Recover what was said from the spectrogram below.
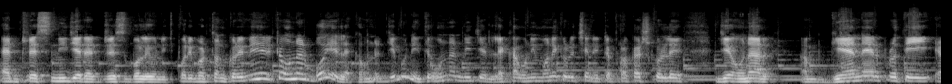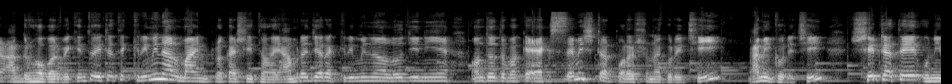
অ্যাড্রেস নিজের অ্যাড্রেস বলে উনি পরিবর্তন করে নিয়ে এটা ওনার বইয়ে লেখা ওনার জীবনীতে ওনার নিজের লেখা উনি মনে করেছেন এটা প্রকাশ করলে যে ওনার জ্ঞানের প্রতি আগ্রহ বাড়বে, কিন্তু এটাতে ক্রিমিনাল মাইন্ড প্রকাশিত হয়। আমরা যারা ক্রিমিনোলজি নিয়ে অন্তত পক্ষে এক সেমিস্টার পড়াশোনা করেছি, আমি করেছি, সেটাতে উনি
